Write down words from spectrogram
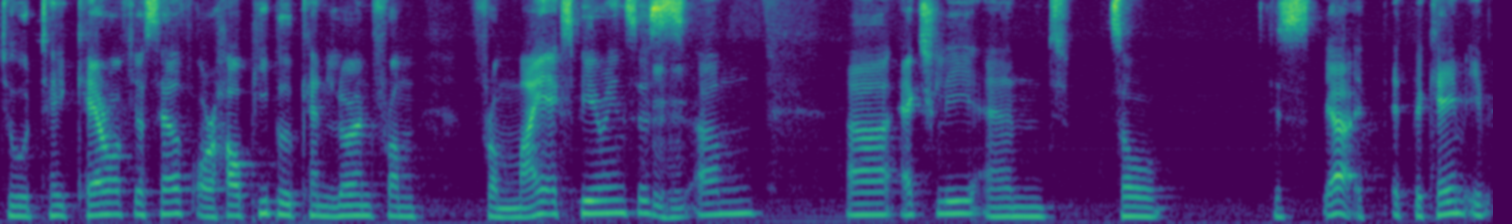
to take care of yourself or how people can learn from from my experiences mm-hmm. um, uh, actually and so this yeah it, it became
